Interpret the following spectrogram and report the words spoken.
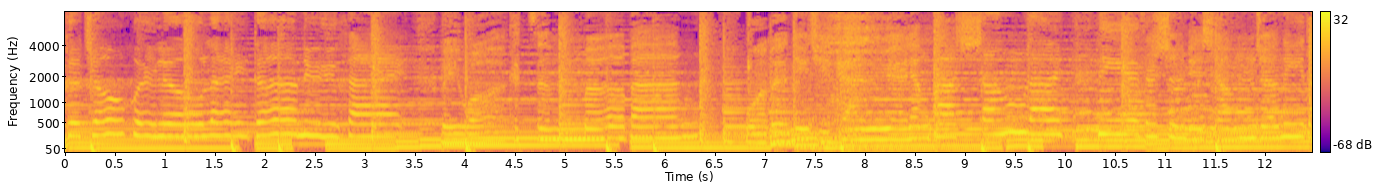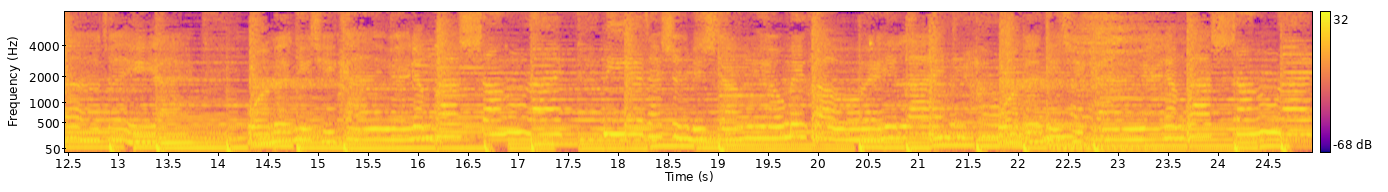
个就会流泪的女孩，没我可怎么办？我们一起看月亮爬上来，你也在失眠想着你的最爱。我们一起看月亮爬上来，你也在失眠想有美好未来。我们一起看月亮爬上来，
